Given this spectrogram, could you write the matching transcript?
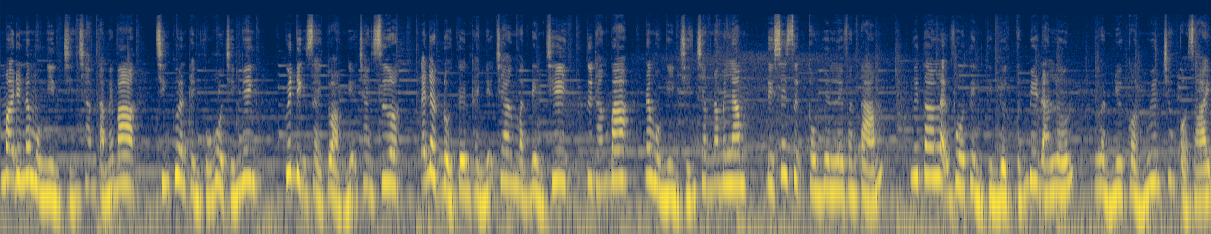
Mãi đến năm 1983, chính quyền thành phố Hồ Chí Minh quyết định giải tỏa nghĩa trang xưa đã được đổi tên thành nghĩa trang Mạc Đỉnh Chi từ tháng 3 năm 1955 để xây dựng công viên Lê Văn Tám. Người ta lại vô tình tìm được tấm bia đá lớn gần như còn nguyên trong cỏ dại.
